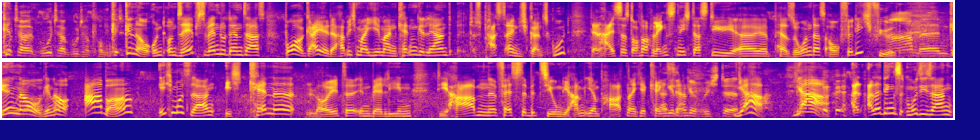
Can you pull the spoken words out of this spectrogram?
guter, guter, guter Punkt. Genau, und, und selbst wenn du dann sagst, boah, geil, da habe ich mal jemanden kennengelernt, das passt eigentlich ganz gut, dann heißt das doch noch längst nicht, dass die äh, Person das auch für dich fühlt. Amen. Genau, Bruder. genau. Aber ich muss sagen, ich kenne Leute in Berlin, die haben eine feste Beziehung, die haben ihren Partner hier Das sind kennengelernt. Gerüchte. Ja, ja. All- Allerdings muss ich sagen,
